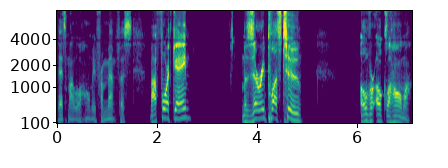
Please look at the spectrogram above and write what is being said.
That's my little homie from Memphis. My fourth game, Missouri plus two over Oklahoma.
